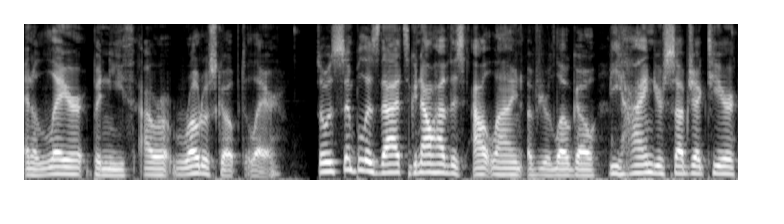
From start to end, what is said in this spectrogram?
in a layer beneath our rotoscoped layer. So as simple as that, you can now have this outline of your logo behind your subject here.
